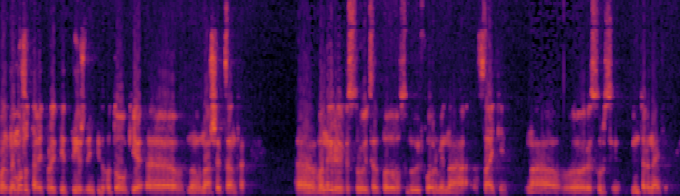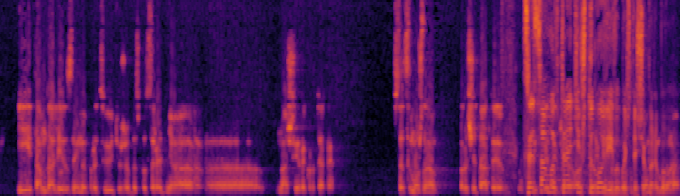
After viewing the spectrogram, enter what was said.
Вони можуть навіть пройти тиждень підготовки е, в в наших центрах. Е, Вони реєструються по особливій формі на сайті, на ресурсі в інтернеті, і там далі з ними працюють уже безпосередньо е, наші рекрутери. Все це можна прочитати. Це саме в третій штурмовій, вибачте, що перебиваю.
